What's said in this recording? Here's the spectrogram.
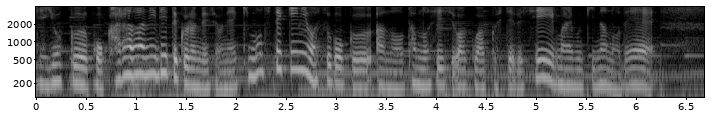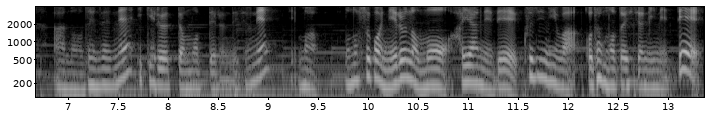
でよくこう体に出てくるんですよね気持ち的にはすごくあの楽しいしワクワクしてるし前向きなのであの全然ねいけるって思ってるんですよね。まあ、ものすごい寝るのも早寝で9時には子供と一緒に寝て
